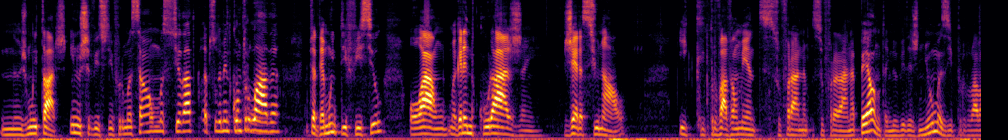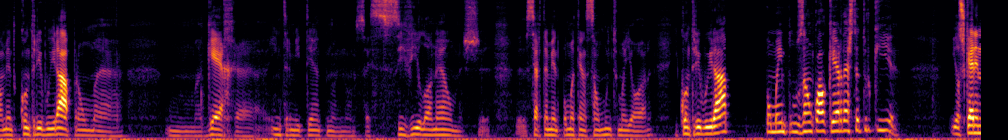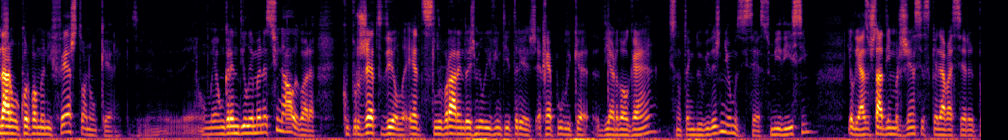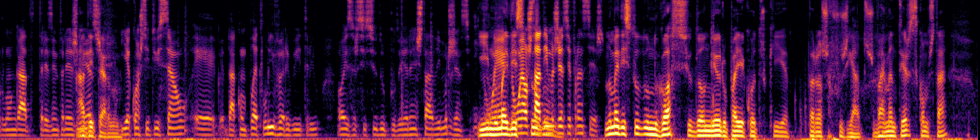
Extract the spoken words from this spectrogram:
nos militares e nos serviços de informação, uma sociedade absolutamente controlada. Portanto, é muito difícil, ou há uma grande coragem geracional e que provavelmente sofrerá na, sofrerá na pele, não tenho dúvidas nenhumas, e provavelmente contribuirá para uma, uma guerra intermitente, não, não sei se civil ou não, mas uh, certamente para uma tensão muito maior, e contribuirá para uma implosão qualquer desta Turquia. Eles querem dar o corpo ao manifesto ou não querem? É um, é um grande dilema nacional. Agora, que o projeto dele é de celebrar em 2023 a República de Erdogan, isso não tenho dúvidas nenhumas, isso é assumidíssimo. E, aliás, o estado de emergência se calhar vai ser prolongado de 3 em 3 meses e a Constituição é, dá completo livre-arbítrio ao exercício do poder em estado de emergência. E não, é, não é o estado de emergência francês. No meio disso tudo, o negócio da União Europeia com a Turquia para os refugiados vai manter-se como está?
